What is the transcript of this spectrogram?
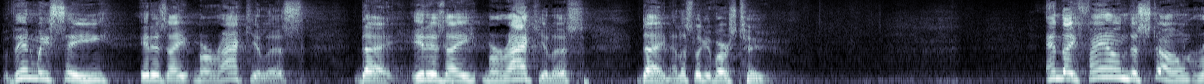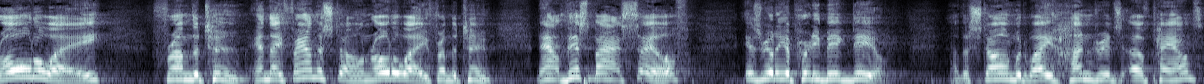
but then we see it is a miraculous day. It is a miraculous day. Now let's look at verse 2. And they found the stone rolled away from the tomb. And they found the stone rolled away from the tomb. Now, this by itself is really a pretty big deal. Now, the stone would weigh hundreds of pounds,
